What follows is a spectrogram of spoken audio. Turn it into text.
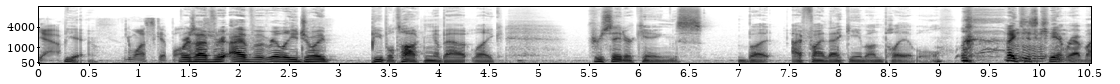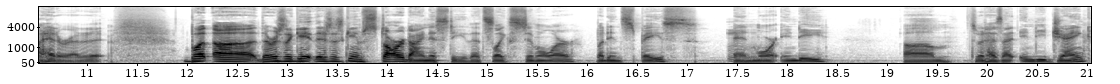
yeah, Yeah. you want to skip all. Whereas that I've re- I've really enjoyed people talking about like Crusader Kings, but I find that game unplayable. I just can't wrap my head around it. But uh, there was a game. There's this game Star Dynasty that's like similar, but in space and Mhm. more indie. Um, so it has that indie jank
